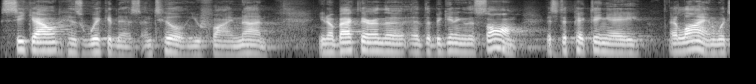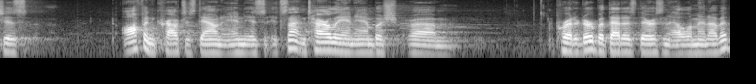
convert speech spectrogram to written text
Seek out his wickedness until you find none. You know, back there in the, at the beginning of the psalm, it's depicting a, a lion, which is often crouches down and is, it's not entirely an ambush um, predator, but that is, there's an element of it.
